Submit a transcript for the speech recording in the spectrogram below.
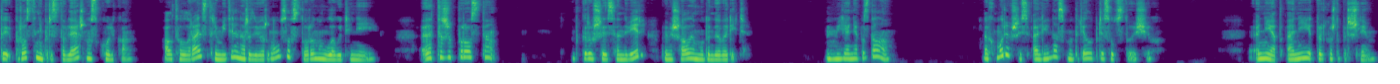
Ты просто не представляешь, насколько. Алтелрай стремительно развернулся в сторону главы теней. Это же просто... Открывшаяся дверь помешала ему договорить. Я не опоздала. Нахмурившись, Алина осмотрела присутствующих. «Нет, они только что пришли».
